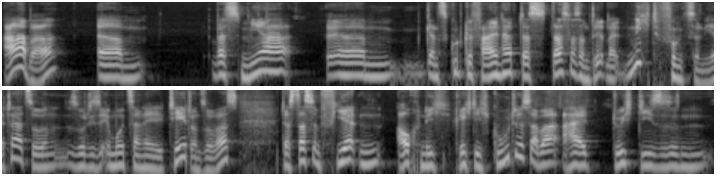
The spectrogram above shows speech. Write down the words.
Aber ähm, was mir ähm, ganz gut gefallen hat, dass das, was am dritten halt nicht funktioniert hat, so, so diese Emotionalität und sowas, dass das im vierten auch nicht richtig gut ist, aber halt durch diesen,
